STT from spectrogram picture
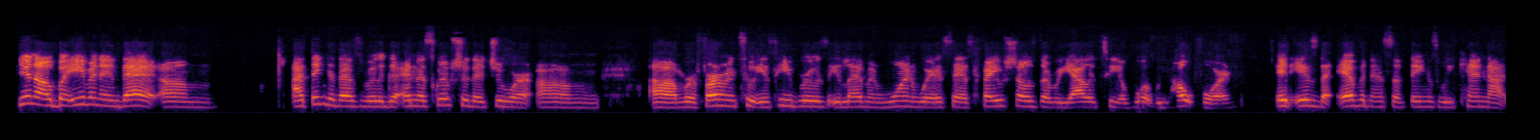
You know, but even in that, um, I think that that's really good. And the scripture that you were um um, referring to is Hebrews 11 1, where it says, Faith shows the reality of what we hope for. It is the evidence of things we cannot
